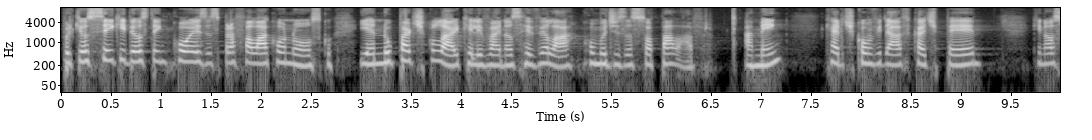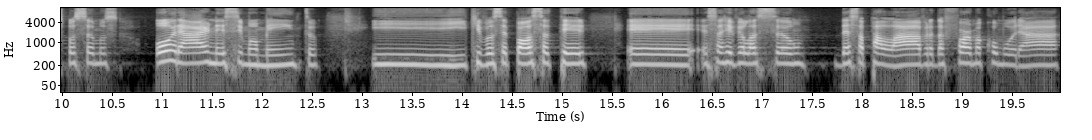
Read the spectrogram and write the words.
Porque eu sei que Deus tem coisas para falar conosco e é no particular que Ele vai nos revelar, como diz a Sua palavra. Amém? Quero te convidar a ficar de pé, que nós possamos orar nesse momento e que você possa ter é, essa revelação dessa palavra, da forma como orar,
